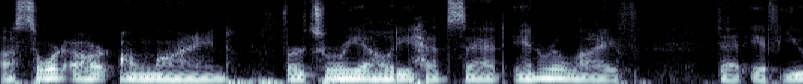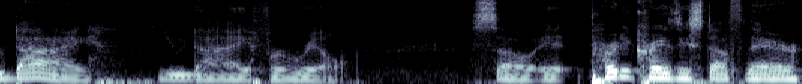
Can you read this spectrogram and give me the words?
a Sword Art Online virtual reality headset in real life that if you die, you die for real. So it pretty crazy stuff there.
